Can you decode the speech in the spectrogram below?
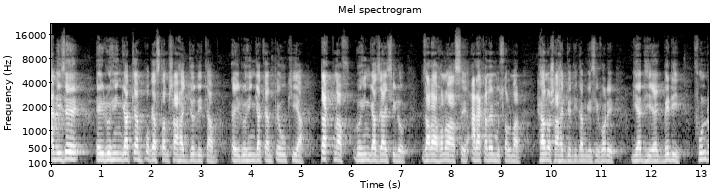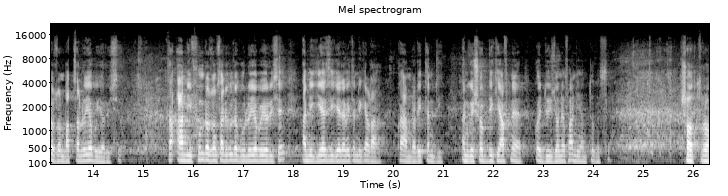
আমি যে এই রোহিঙ্গা ক্যাম্পও গেছিলাম, সাহায্য দিতাম। এই রোহিঙ্গা ক্যাম্পে উখিয়া টেকনাফ রোহিঙ্গা যাইছিল, যারা এখনও আছে, আরাকানের মুসলমান, হেনও সাহায্য দিতাম, গেছি পরে গিয়া দিয়ে এক বেডি পনেরো জন বাচ্চা লইয়া বইয়া রইছে। তা আমি পনেরো জন চারিগুলো গুলইয়া বইয়া রইছে, আমি গিয়াছি গেলাম ইতান কেডা কয়, আমরা ইতান আমি কই, সব দেখি আপনার? কই দুইজনে পানি আনতে গেছে। সতেরো।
